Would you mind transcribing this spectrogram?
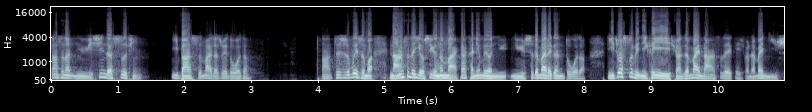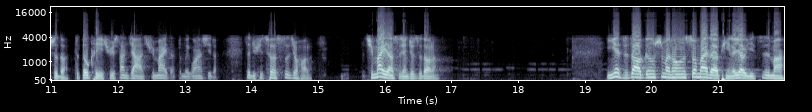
但是呢，女性的视频一般是卖的最多的啊。这是为什么？男士的有是有人买，但肯定没有女女士的卖的更多的。你做视频，你可以选择卖男士的，也可以选择卖女士的，这都可以去上架去卖的，都没关系的。这里去测试就好了。去卖一段时间就知道了。营业执照跟速卖通售卖的品类要一致吗？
